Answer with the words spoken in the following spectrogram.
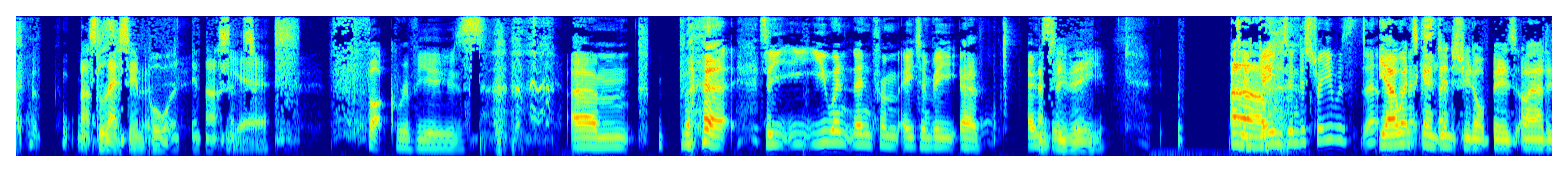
That's less important in that sense. Yeah. Fuck reviews. um, but so you, went then from HMV, uh, MCV, to Uh, games industry. Was that? Yeah, I went to gamesindustry.biz. I had a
